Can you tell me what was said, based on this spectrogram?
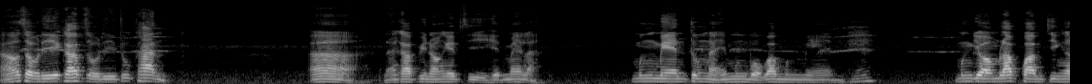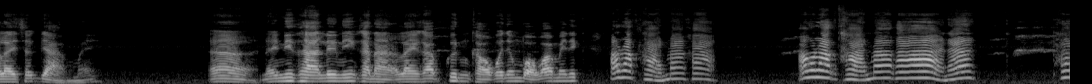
เอาสวัสดีครับ สวัสดีทุกท่าน อ่านะครับ พี่น้องเอฟซีเห็นไหมล่ะ มึงแมนตรงไหน มึงบอกว่ามึงแมนมึงยอมรับความจริงอะไรสักอย่างไหมอ่า ในนิทานเรื่องนี้ขนาดอะไรครับ ขึ้นเขาก็ยังบอกว่าไม่ได้เอาหลักฐานมาค่ะ เอาหลักฐานมาค่ะนะ ถ้า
